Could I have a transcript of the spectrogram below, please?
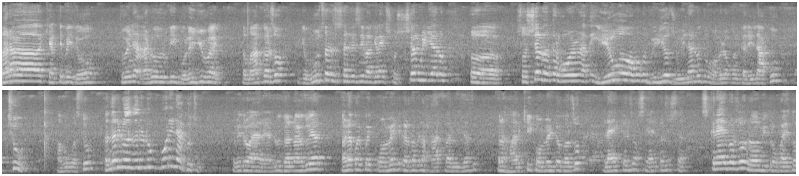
મારા ખ્યાલથી ભાઈ જો, તો એને આડું અવરું કંઈક બોલાઈ ગયું હોય, તો માફ કરશો કે હું સર સંજયસિંહ વાઘેલા એક સોશિયલ મીડિયાનો સોશિયલ વર્કર હોવાના નાતે એવો અમુક વીડિયો જોયેલાનું તો હું અમે લોકોને કરી નાખું છું. અમુક વસ્તુ અંદરનું અંદરનું બોલી નાખું છું. તો મિત્રો યાર એટલું ધ્યાન રાખજો યાર. અને કોઈ કોઈ કોમેન્ટ કરતા પહેલાં હાથ મારી વિચારજો અને હરખી કોમેન્ટો કરજો લાઈક કરજો શેર કરજો સબસ્ક્રાઈબ કરજો. ન મિત્રો હોય તો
